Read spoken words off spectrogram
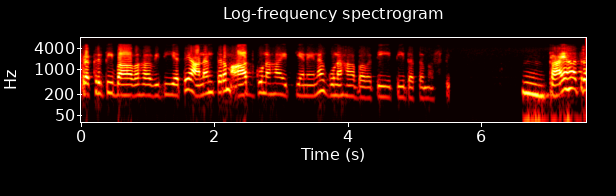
प्रकृतिभावः विधीयते अनन्तरम् आद्गुणः इत्यनेन गुणः भवति इति दत्तमस्ति। प्रायः अत्र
